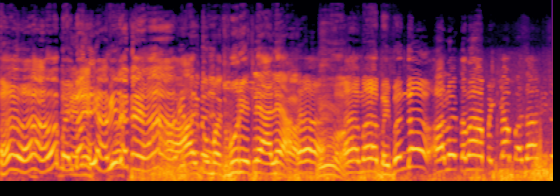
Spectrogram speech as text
આવો હા ભાઈબંધ આવી ને કઈ હાલ તું મજબૂરી એટલે આલ્યા હા, મારા ભાઈબંધો હાલો તમારા પૈસા પાછા આવી દો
